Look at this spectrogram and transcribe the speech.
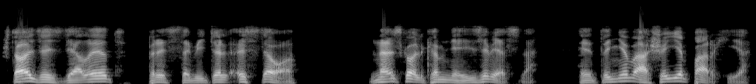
Что здесь делает представитель СТО? Насколько мне известно, это не ваша епархия.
